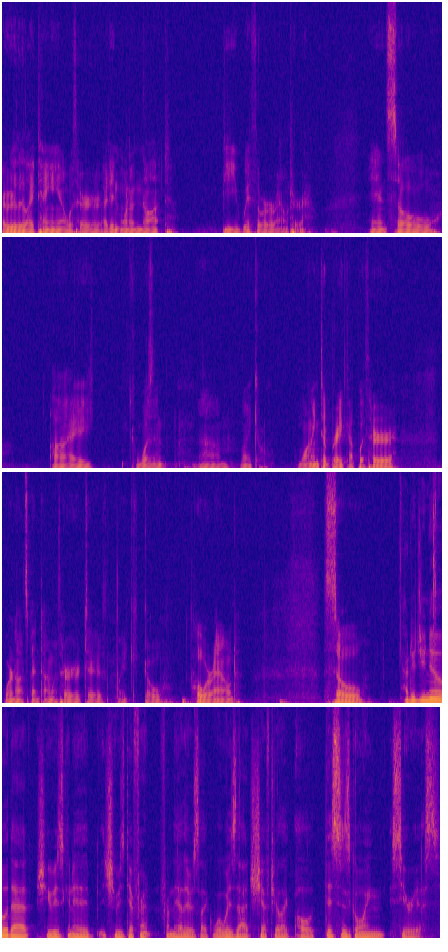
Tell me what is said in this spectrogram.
I really liked hanging out with her. I didn't want to not be with or around her. And so I wasn't um, like wanting to break up with her or not spend time with her to like go hoe around. So How did you know that she was gonna she was different from the others? Like what was that shift? You're like, oh, this is going serious.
